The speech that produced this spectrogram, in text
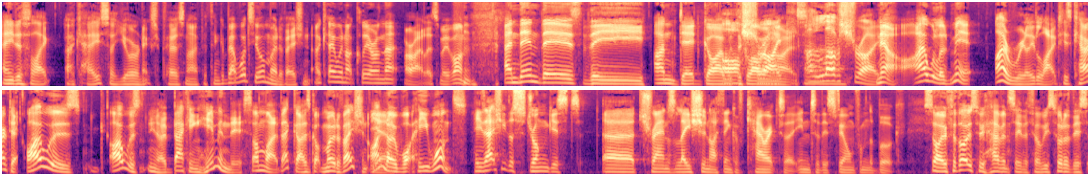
and you're just like, okay, so you're an extra person I have to think about. What's your motivation? Okay, we're not clear on that. All right, let's move on. and then there's the undead guy oh, with the glowing Shrike! eyes. I love Shrike. Now, I will admit. I really liked his character. I was, I was, you know, backing him in this. I'm like, that guy's got motivation. I Yeah. know what he wants. He's actually the strongest uh, translation, I think, of character into this film from the book. So, for those who haven't seen the film, he's sort of this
